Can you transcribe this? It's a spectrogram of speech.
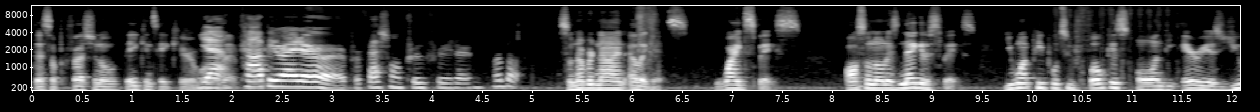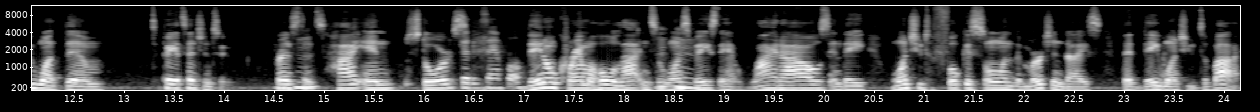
That's a professional. They can take care of all yeah, that. for you. copywriter or a professional proofreader or both. So number nine, elegance. White space, also known as negative space. You want people to focus on the areas you want them to pay attention to. For mm-hmm. instance, high-end stores, Good example. they don't cram a whole lot into one space. They have wide aisles and they want you to focus on the merchandise that they want you to buy.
